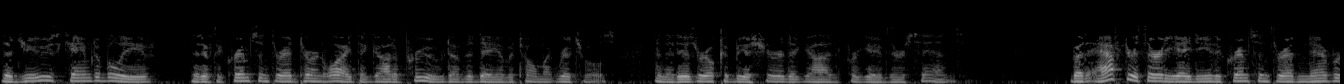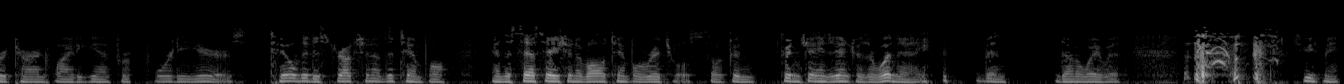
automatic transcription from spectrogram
The Jews came to believe that if the crimson thread turned white, that God approved of the Day of Atonement rituals, and that Israel could be assured that God forgave their sins. But after 30 AD, the crimson thread never turned white again for 40 years. till the destruction of the temple and the cessation of all temple rituals. So it couldn't couldn't change it because there wasn't any. Been done away with. Excuse me.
